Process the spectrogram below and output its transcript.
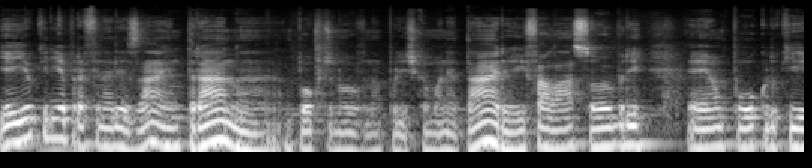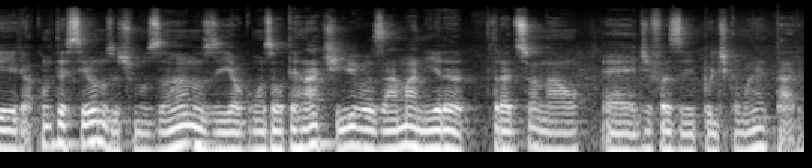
E aí eu queria, para finalizar, entrar na, um pouco de novo na política monetária e falar sobre é, um pouco do que aconteceu nos últimos anos e algumas alternativas à maneira tradicional é, de fazer política monetária.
